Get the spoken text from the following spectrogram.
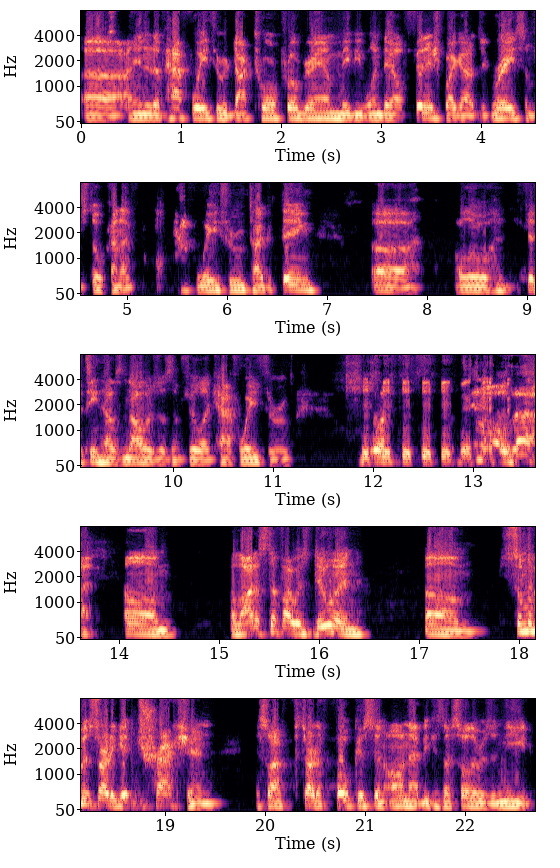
Uh, I ended up halfway through a doctoral program. Maybe one day I'll finish by God's grace. I'm still kind of halfway through type of thing. Uh, although fifteen thousand dollars doesn't feel like halfway through. But, all that, um, a lot of stuff I was doing, um, some of it started getting traction, and so I started focusing on that because I saw there was a need,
